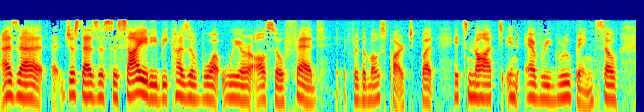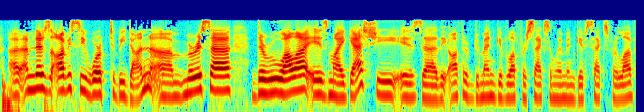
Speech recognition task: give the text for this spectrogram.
as a just as a society because of what we are also fed for the most part, but it's not in every grouping. So, uh, I mean, there's obviously work to be done. Um, Marissa Daruwalla is my guest. She is uh, the author of Do Men Give Love for Sex and Women Give Sex for Love.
